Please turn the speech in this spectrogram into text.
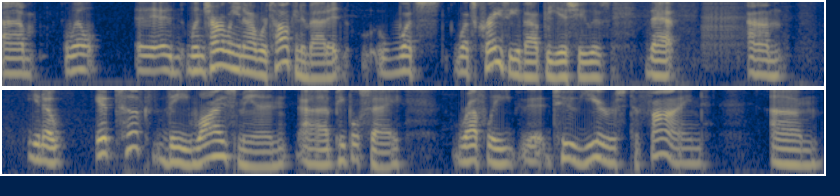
Um, well, uh, when Charlie and I were talking about it, what's what's crazy about the issue is that, um, you know, it took the wise men, uh, people say, roughly uh, two years to find, um,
